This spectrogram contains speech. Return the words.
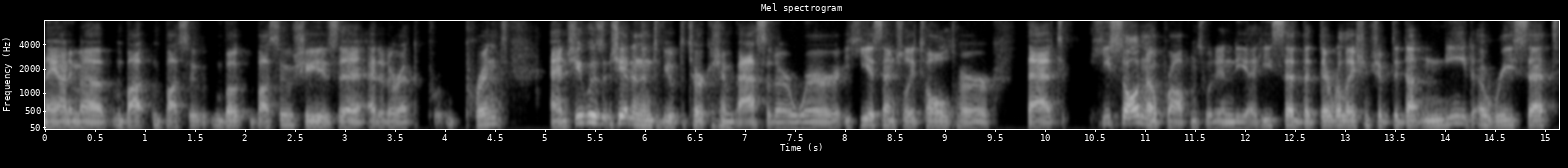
Nayanima Basu, Basu. She's an editor at the Print, and she was she had an interview with the Turkish ambassador where he essentially told her that he saw no problems with India. He said that their relationship did not need a reset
